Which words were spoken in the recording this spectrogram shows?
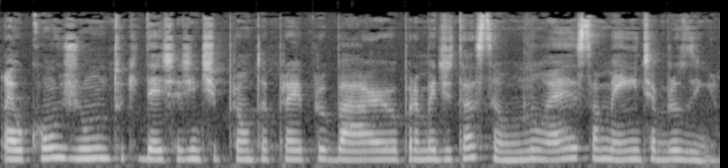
É o conjunto que deixa a gente pronta para ir pro bar ou para meditação, não é somente a brusinha.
